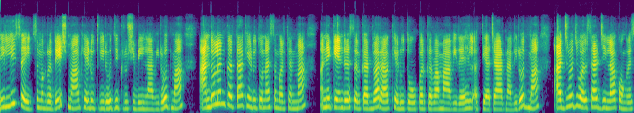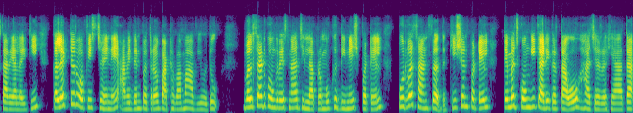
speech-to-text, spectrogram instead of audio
દિલ્હી સહિત સમગ્ર દેશમાં ખેડૂત વિરોધી કૃષિ બિલના વિરોધમાં આંદોલન કરતા ખેડૂતોના સમર્થનમાં અને કેન્દ્ર સરકાર દ્વારા ખેડૂતો ઉપર કરવામાં આવી રહેલ અત્યાચારના વિરોધમાં આજરોજ વલસાડ જિલ્લા કોંગ્રેસ કાર્યાલયથી કલેક્ટર ઓફિસ જઈને આવેદનપત્ર પાઠવવામાં આવ્યું હતું. વલસાડ કોંગ્રેસના જિલ્લા પ્રમુખ દિનેશ પટેલ પૂર્વ સાંસદ કિશન પટેલ તેમજ કોંગી કાર્યકર્તાઓ હાજર રહ્યા હતા.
